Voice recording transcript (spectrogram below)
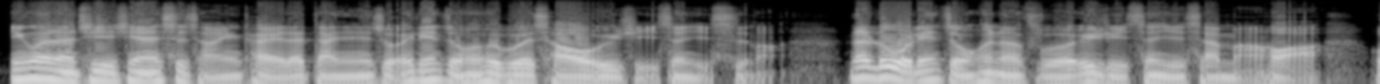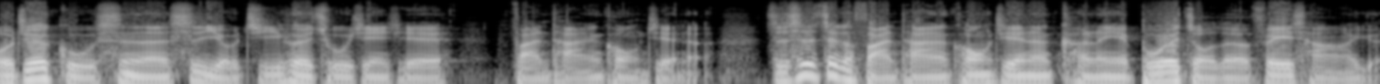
因为呢，其实现在市场一开始在担心说，诶，联总会会不会超过预期升级四嘛？那如果联总会呢符合预期升级三码的话，我觉得股市呢是有机会出现一些。反弹空间了，只是这个反弹空间呢，可能也不会走得非常的远，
